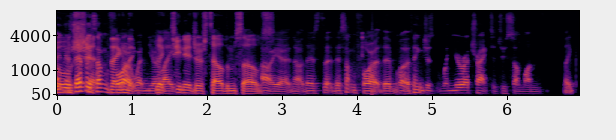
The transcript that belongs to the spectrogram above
Think there's oh, definitely something thing for it that when you're like, like- teenagers tell themselves. Oh yeah, no, there's there's something for it. That, well, I think just when you're attracted to someone like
